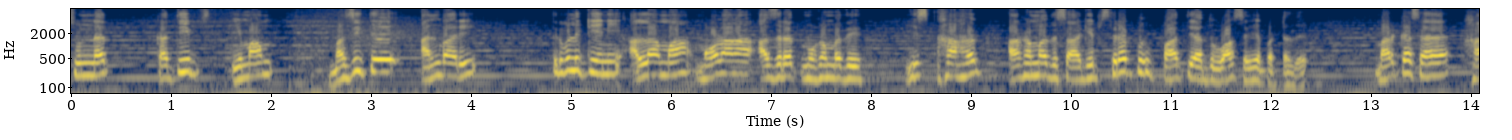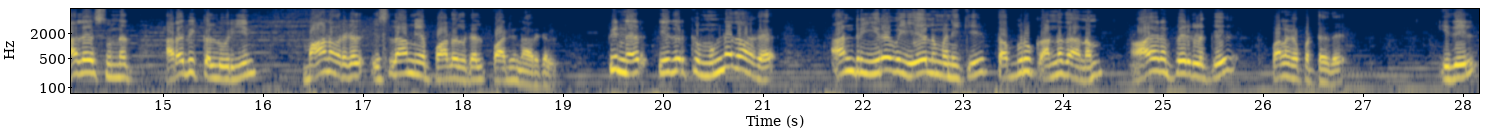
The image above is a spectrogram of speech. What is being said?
சுன்னத் கதீப் இமாம் மசிதே அன்பாரி திருவல்லிக்கேணி அல்லாமா மௌலானா ஹசரத் முகமது இஸ்ஹாக் அகமது சாஹிப் சிறப்பு பாத்தியா துவா செய்யப்பட்டது. மர்கச ஹலே சுன்னத் அரபிக் கல்லூரியின் மாணவர்கள் இஸ்லாமிய பாடல்கள் பாடினார்கள். பின்னர் இதற்கு முன்னதாக அன்று இரவு ஏழு மணிக்கு தப்ருக் அன்னதானம் ஆயிரம் பேர்களுக்கு வழங்கப்பட்டது. இதில்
